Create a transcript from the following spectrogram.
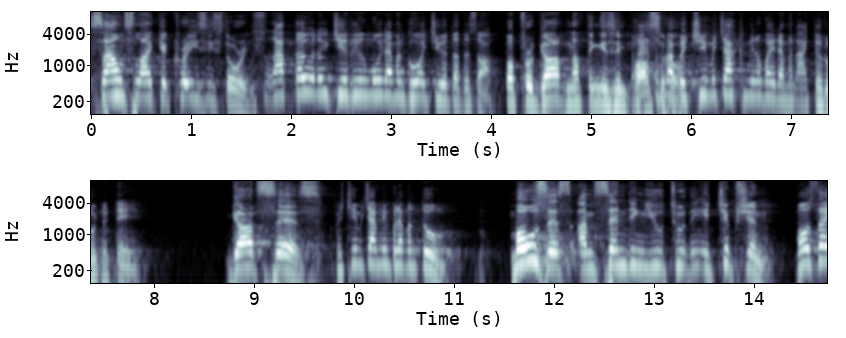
Sounds like a crazy story. But for God, nothing is impossible. God says, Moses, I'm sending you to the Egyptian. ម៉ូសេ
